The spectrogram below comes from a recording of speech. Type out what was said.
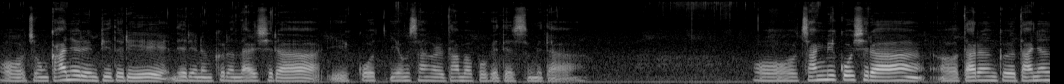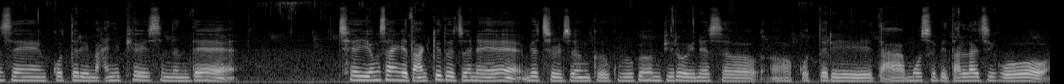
어, 좀 가녀린 비들이 내리는 그런 날씨라 이 꽃 영상을 담아보게 됐습니다. 어, 장미꽃이랑 어, 다른 그 다년생 꽃들이 많이 피어 있었는데 제 영상에 담기도 전에 며칠 전 그 굵은 비로 인해서 어, 꽃들이 다 모습이 달라지고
